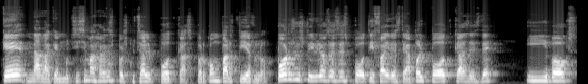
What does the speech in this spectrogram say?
Que nada, que muchísimas gracias por escuchar el podcast, por compartirlo, por suscribiros desde Spotify, desde Apple Podcast, desde Evox,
